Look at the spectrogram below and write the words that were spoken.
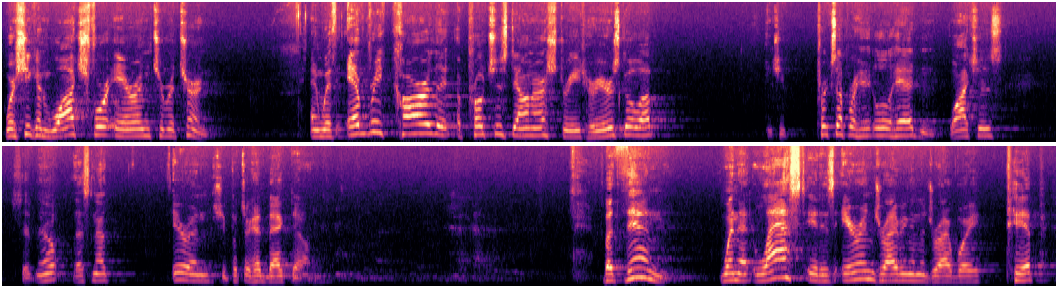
where she can watch for Erin to return. And with every car that approaches down our street, her ears go up and she perks up her little head and watches. Said, No, that's not Erin. She puts her head back down. But then, when at last it is Erin driving in the driveway, Pip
